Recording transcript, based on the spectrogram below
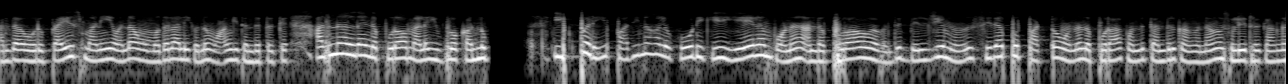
அந்த ஒரு ப்ரைஸ் மணியை வந்து அவங்க முதலாளிக்கு வந்து வாங்கி தந்துட்டுருக்கு. அதனால தான் இந்த புறா மேலே இவ்வளோ கண்ணு இப்படி பதினாலு கோடிக்கு ஏலம் போன அந்த புறாவை வந்து பெல்ஜியமில் வந்து சிறப்பு பட்டம் வந்து அந்த புறாவுக்கு வந்து தந்திருக்காங்கன்னு தாங்க சொல்லிட்டு இருக்காங்க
